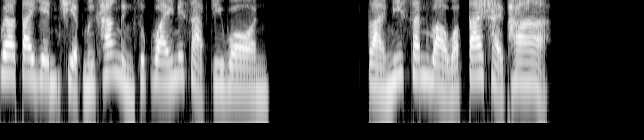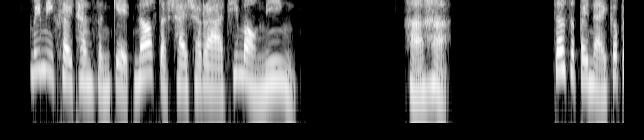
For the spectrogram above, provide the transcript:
แววตาเย็นเฉียบมือข้างหนึ่งซุกไว้ในสาบจีวร ปลายมีดสั้นวาววับใต้ชายผ้า ไม่มีใครทันสังเกตนอกจากชายชราที่มองนิ่ง หาหะเจ้าจะไปไหนก็ไป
